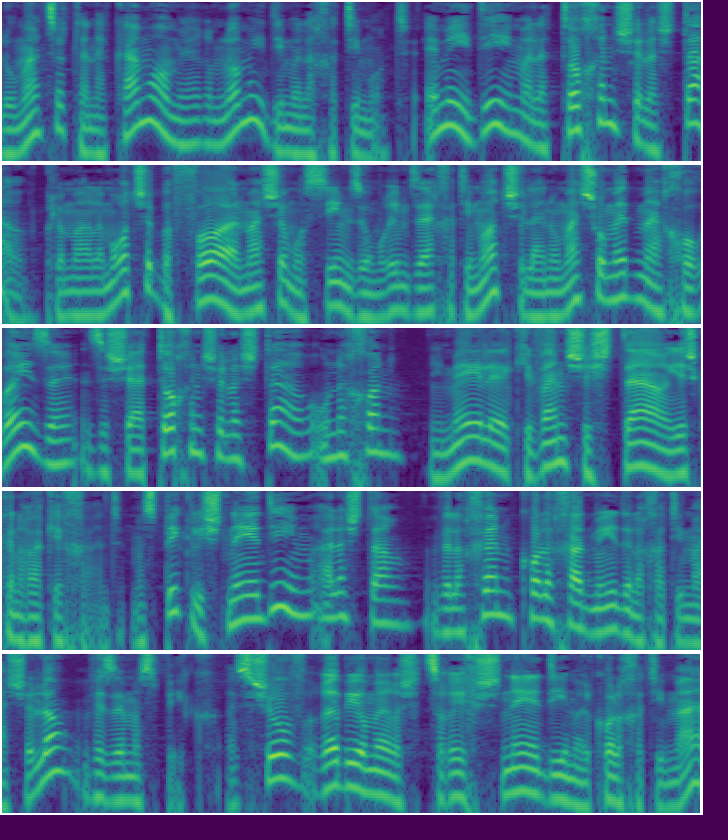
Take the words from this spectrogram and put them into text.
לעומת זאת, תנא קמא אומר, הם לא מעידים על החתימות, הם מעידים על התוכן של השטר. כלומר, למרות שבפועל מה שהם עושים זה אומרים זה החתימות שלנו, מה שעומד מאחורי זה, זה שהתוכן של השטר הוא נכון. ממילא, כיוון ששטר יש כאן רק אחד, מספיק לי שני עדים על השטר, ולכן כל אחד מעיד על החתימה שלו, וזה מספיק. אז שוב, רבי אומר שצריך שני עדים על כל חתימה,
